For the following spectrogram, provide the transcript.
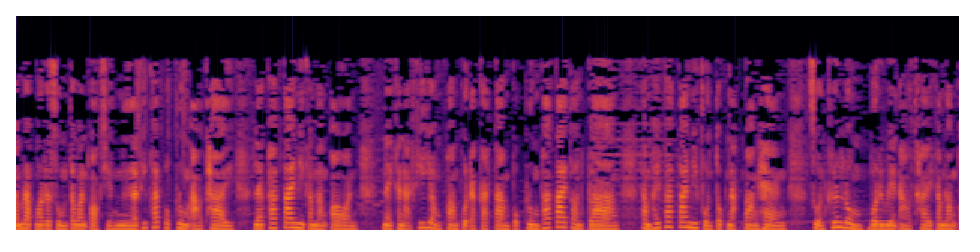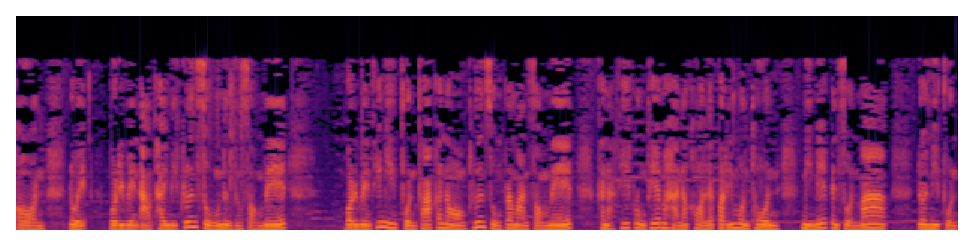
สำหรับมรสุมตะวันออกเฉียงเหนือที่พัดปกคลุมอ่าวไทย และภาคใต้มีกำลังอ่อน ในขณะที่หย่อมความกดอากาศต่ำปกคลุมภาคใต้ตอนกลางทำให้ภาคใต้มีฝนตกหนักบางแห่ง ส่วนคลื่นลมบริเวณอ่าวไทยกำลังอ่อน โดย บริเวณอ่าวไทยมีคลื่นสูง 1-2 เมตร บริเวณที่มีฝนฟ้าขนองคลื่นสูงประมาณ 2 เมตร ขณะที่กรุงเทพมหานครและปริมณฑลมีเมฆเป็นส่วนมาก โดยมีฝน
